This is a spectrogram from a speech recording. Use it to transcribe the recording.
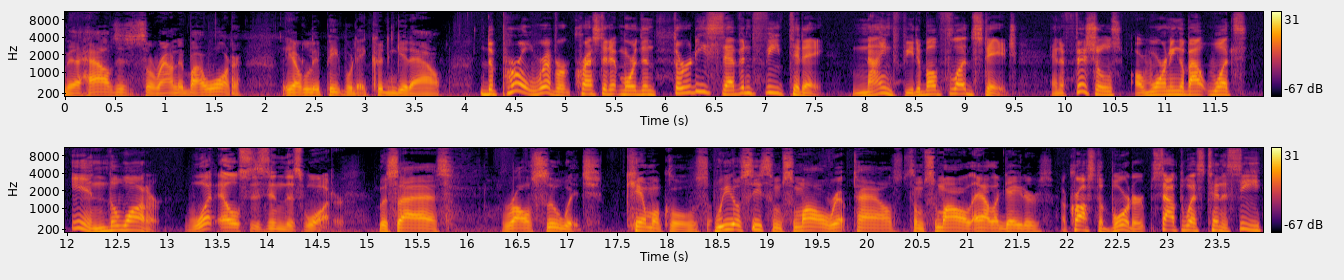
their houses surrounded by water. The elderly people they couldn't get out. The Pearl River crested at more than 37 feet today, 9 feet above flood stage, and officials are warning about what's in the water. What else is in this water? Besides raw sewage, chemicals. We'll see some small reptiles, some small alligators. Across the border, southwest Tennessee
